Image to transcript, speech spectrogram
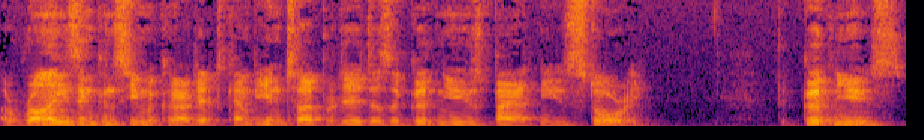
A rise in consumer credit can be interpreted as a good news, bad news story. The good news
